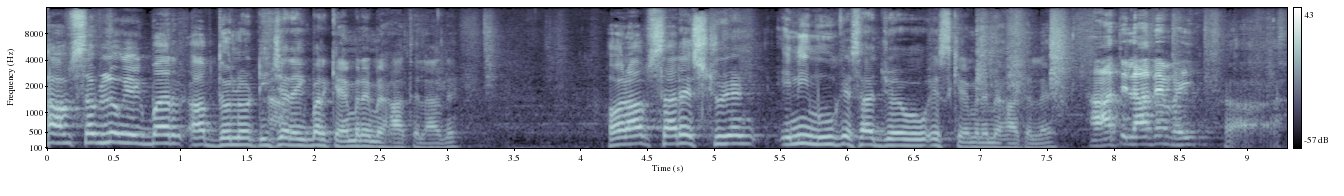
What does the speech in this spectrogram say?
आप सब लोग एक बार आप दोनों टीचर एक बार कैमरे में हाथ हिला दें। और आप सारे स्टूडेंट इन्हीं मुँह के साथ जो है वो इस कैमरे में हाथ हिलाएँ। हाथ हिला दें भाई। हाँ।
